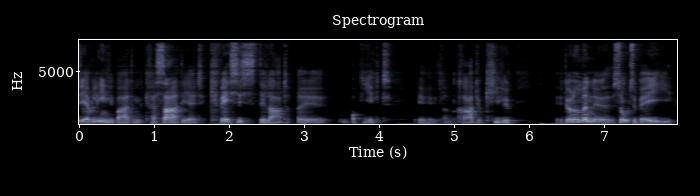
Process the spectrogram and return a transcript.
Det er vel egentlig bare, at en kvasar, det er et quasistellart øh, objekt, øh, eller en radiokilde. Det var noget, man øh, så tilbage i,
